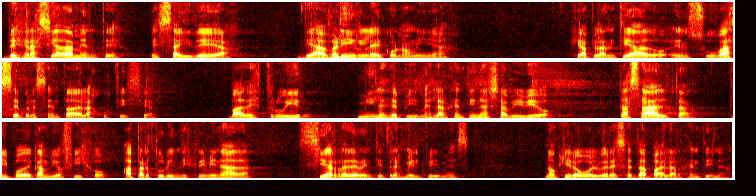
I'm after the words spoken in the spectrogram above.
Desgraciadamente, esa idea de abrir la economía que ha planteado en su base presentada la justicia va a destruir miles de pymes. La Argentina ya vivió tasa alta, tipo de cambio fijo, apertura indiscriminada, cierre de 23.000 pymes. No quiero volver a esa etapa de la Argentina.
